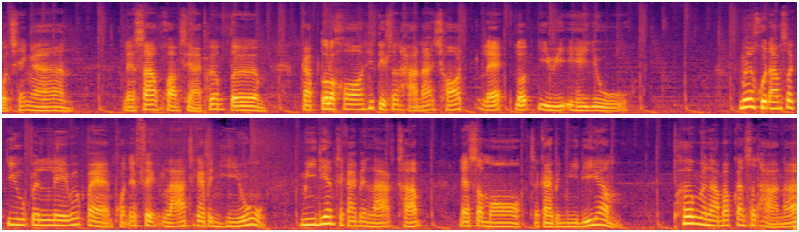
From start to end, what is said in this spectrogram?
กดใช้งาน และสร้างความเสียหายเพิ่มเติม กับตัวละครที่ติดสถานะช็อตและลด EVA อยู่ เมื่อคุณอัพสกิลเป็นเลเวล8ผลเอฟเฟกต์ลาร์จะกลายเป็นฮิวมีเดียมจะกลายเป็นลาร์ครับและสมอลจะกลายเป็นมีเดียม เพิ่มเวลาบัฟกันสถานะ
